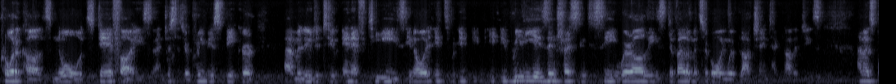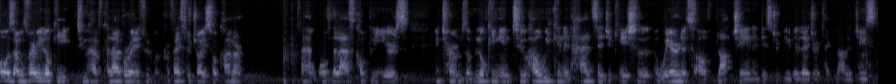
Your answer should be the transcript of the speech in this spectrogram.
protocols, nodes, DeFi's, and just as your previous speaker um, alluded to, NFTs. You know, it, it, it really is interesting to see where all these developments are going with blockchain technologies. And I suppose I was very lucky to have collaborated with Professor Joyce O'Connor um, over the last couple of years in terms of looking into how we can enhance educational awareness of blockchain and distributed ledger technologies.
